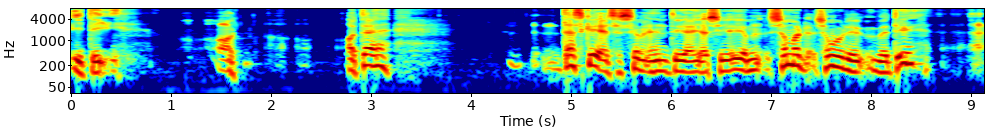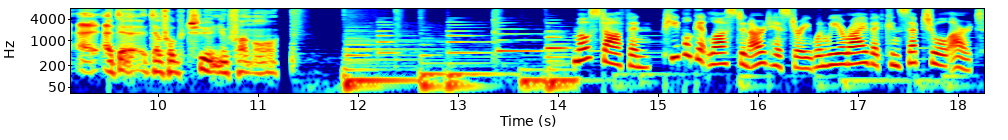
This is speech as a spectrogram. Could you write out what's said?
idé. Og, og der, der sker altså simpelthen det, at jeg siger, jamen, så må, så må det være det, at der, der får betydning fremover. Most often, people get lost in art history when we arrive at conceptual art.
